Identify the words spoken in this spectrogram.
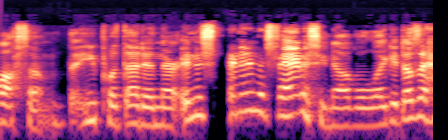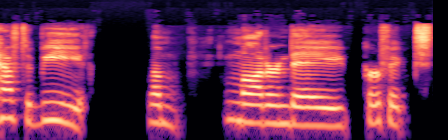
awesome that you put that in there. And it's and in a fantasy novel, like it doesn't have to be a modern day perfect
